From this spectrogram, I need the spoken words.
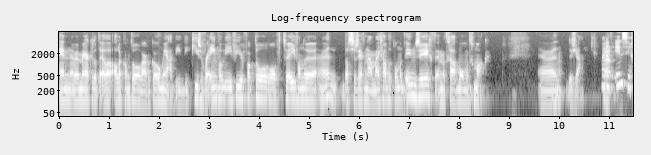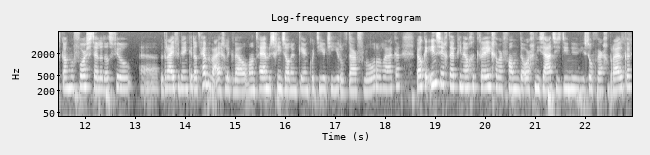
En we merken dat alle, alle kantoren waar we komen, ja, die, die kiezen voor één van die vier factoren of twee van de. Hè, dat ze zeggen, nou, mij gaat het om het inzicht en het gaat me om het gemak. Eh, Dus ja, Maar Ja. dat inzicht kan ik me voorstellen dat veel eh, bedrijven denken dat hebben we eigenlijk wel. Want hè, misschien zal er een keer een kwartiertje hier of daar verloren raken. Welke inzichten heb je nou gekregen waarvan de organisaties die nu je software gebruiken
